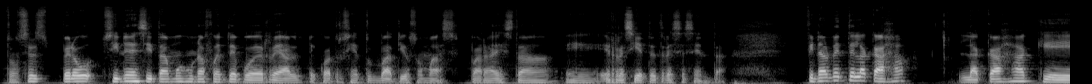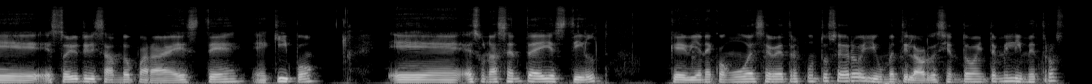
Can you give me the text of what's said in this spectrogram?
Entonces, pero si necesitamos una fuente de poder real de 400 vatios o más para esta eh, R7 360. Finalmente la caja la caja que estoy utilizando para este equipo es una Centei Steel que viene con USB 3.0 y un ventilador de 120 milímetros.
